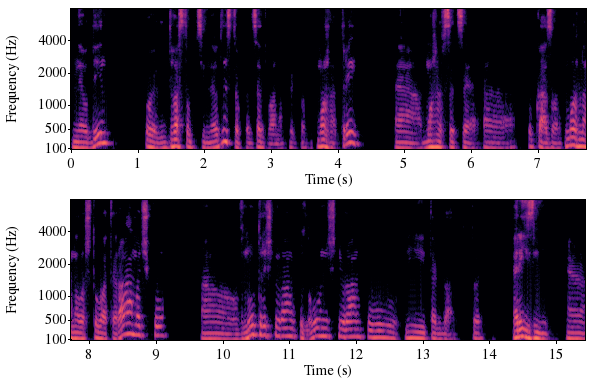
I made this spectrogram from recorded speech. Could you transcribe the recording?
не один, ой, два стовпці, не один стовпець, а два, наприклад. Можна три, можна все це а, указувати. Можна налаштувати рамочку, внутрішню рамку, зовнішню рамку і так далі. Тобто різні е,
